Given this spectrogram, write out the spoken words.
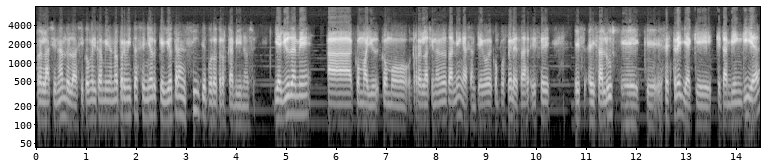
relacionándolo así con el camino, no permitas, Señor, que yo transite por otros caminos y ayúdame a, como, como relacionando también a Santiago de Compostela, esa, ese, esa luz, que, que, esa estrella que, que también guía,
